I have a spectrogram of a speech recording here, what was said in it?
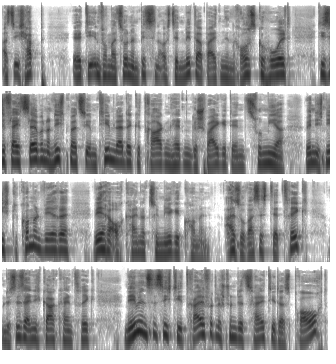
Also ich habe äh, die Informationen ein bisschen aus den Mitarbeitenden rausgeholt, die sie vielleicht selber noch nicht mal zu ihrem Teamleiter getragen hätten, geschweige denn zu mir. Wenn ich nicht gekommen wäre, wäre auch keiner zu mir gekommen. Also, was ist der Trick? Und es ist eigentlich gar kein Trick. Nehmen Sie sich die Dreiviertelstunde Zeit, die das braucht,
